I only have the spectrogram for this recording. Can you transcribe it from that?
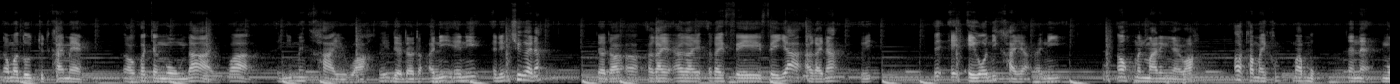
เรามาดูจุดไคลแม็กเราก็จะงงได้ว่าไอ้นี่มันใครวะเฮ้ยเดี๋ยวเดี๋ยวอันนี้อันนี้อันนี้ชื่ออะไรนะเดี๋ยวเดี๋ยวอะไรอะไรอะไรเฟเฟย่าอะไรนะเฮ้ยเอเออโอนี่ใครอะอันนี้เอ้ามันมาได้ไงวะ เอ้าทำไมเขามาบุกนั่นแหละง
